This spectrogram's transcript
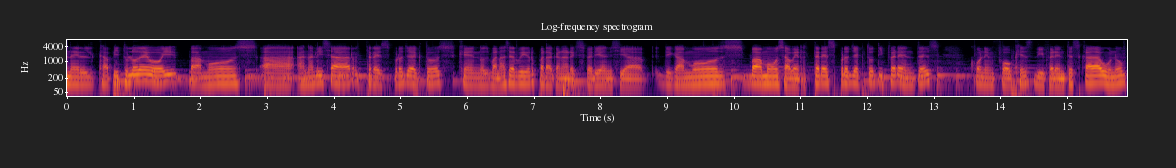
En el capítulo de hoy vamos a analizar tres proyectos que nos van a servir para ganar experiencia. Digamos, vamos a ver tres proyectos diferentes con enfoques diferentes cada uno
